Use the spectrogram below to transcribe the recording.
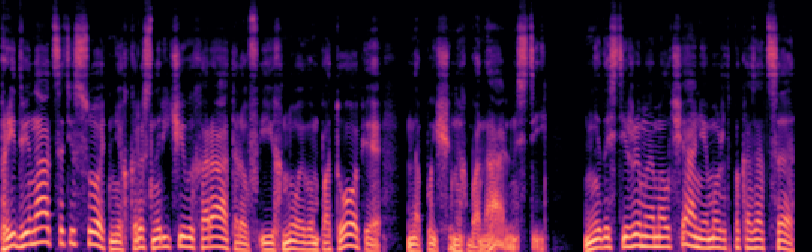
При двенадцати сотнях красноречивых ораторов и их Ноевом потопе, напыщенных банальностей, недостижимое молчание может показаться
